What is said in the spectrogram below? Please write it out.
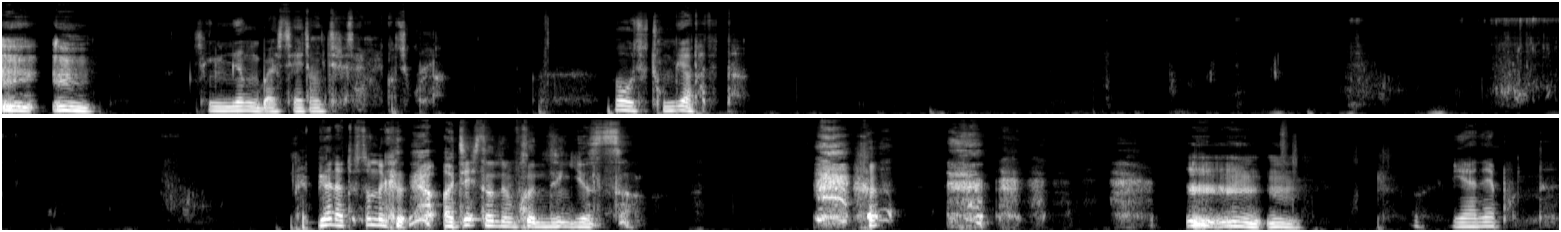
음 음 생명 말살 장치를 사용할 건지 어, 이제 좀비가 다 됐다. 미안해, 어쩔 수 없는, 그- 어쩔 수 없는 본능이었어. 음, 음, 음. 미안해, 본능.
